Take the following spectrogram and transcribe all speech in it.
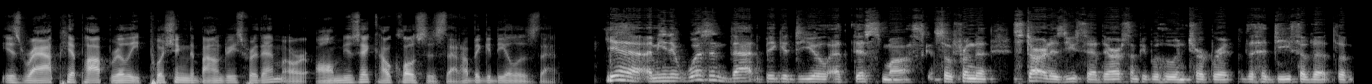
Is rap, hip hop really pushing the boundaries for them, or all music? How close is that? How big a deal is that? Yeah, I mean, it wasn't that big a deal at this mosque. So from the start, as you said, there are some people who interpret the hadith of the, the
